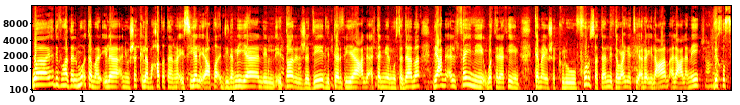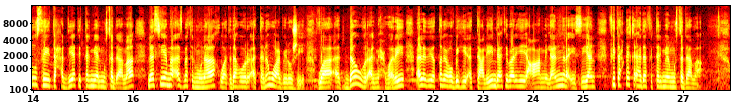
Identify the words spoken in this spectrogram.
ويهدف هذا المؤتمر إلى أن يشكل محطة رئيسية لإعطاء الدينامية للإطار الجديد للتربية على التنمية المستدامة لعام 2030 كما يشكل فرصة لتوعية الرأي العام العالمي بخصوص تحديات التنمية المستدامة لا سيما أزمة المناخ وتدهور التنوع البيولوجي والدور المحوري الذي يطلع به التعليم باعتباره عاملا رئيسيا في تحقيق أهداف التنمية المستدامة.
